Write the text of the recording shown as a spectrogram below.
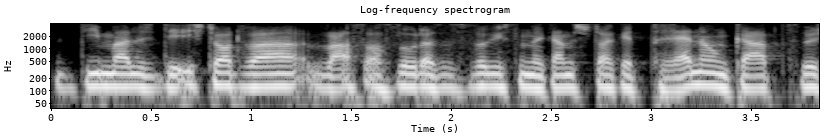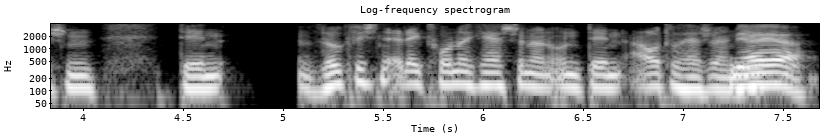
die Male, die ich dort war, war es auch so, dass es wirklich so eine ganz starke Trennung gab zwischen den wirklichen Elektronikherstellern und den Autoherstellern, ja, die, ja.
